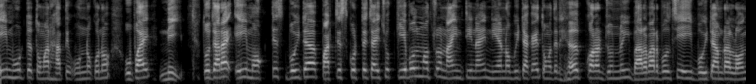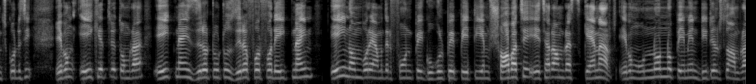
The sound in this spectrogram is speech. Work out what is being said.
এই মুহূর্তে তোমার হাতে অন্য কোনো উপায় নেই। তো যারা এই মক টেস্ট বইটা পারচেস করতে চাইছো, কেবলমাত্র নাইনটি নাইন নিরানব্বই টাকায় তোমাদের হেল্প করার জন্যই বারবার বলছি, এই বইটা আমরা লঞ্চ করেছি। এবং এই ক্ষেত্রে তোমরা eight nine zero two two zero four four eight nine এই নম্বরে আমাদের ফোনপে, গুগল পে, পেটিএম সব আছে। এছাড়াও আমরা স্ক্যানার এবং অন্য অন্য পেমেন্ট ডিটেলসও আমরা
